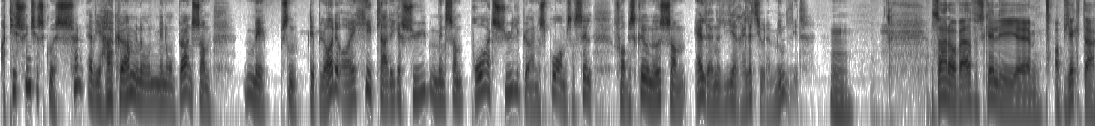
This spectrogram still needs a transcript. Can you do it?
Og det synes jeg skulle er synd, at vi har at gøre med nogle, med nogle børn, som med sådan det blotte øje helt klart ikke er syge, men som bruger et sygeliggørende spor om sig selv for at beskrive noget, som alt andet lige er relativt almindeligt. Mm. Så har der jo været forskellige øh, objekter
